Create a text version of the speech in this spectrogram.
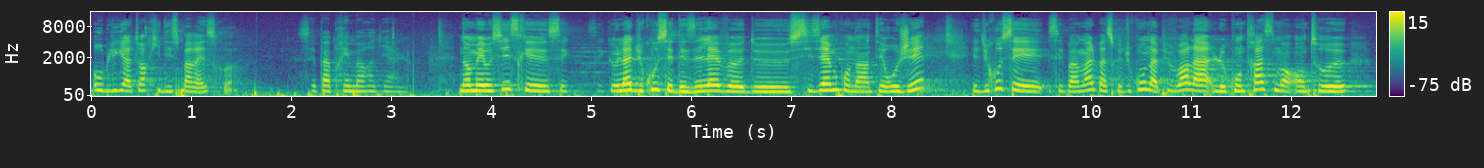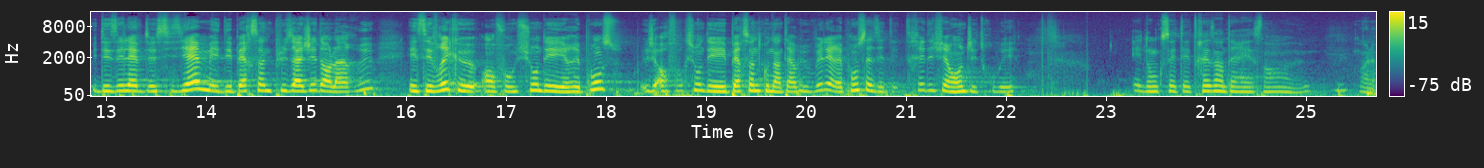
obligatoire qu'il disparaisse quoi. C'est pas primordial. Non, mais aussi ce que c'est c'est que là du coup c'est des élèves de 6e qu'on a interrogés. Et du coup, c'est c'est pas mal parce que du coup, on a pu voir là, le contraste entre des élèves de 6e et des personnes plus âgées dans la rue. Et c'est vrai qu'en fonction des réponses, en fonction des personnes qu'on a interviewées, les réponses, elles étaient très différentes, j'ai trouvé. Et donc c'était très intéressant. euh, voilà.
